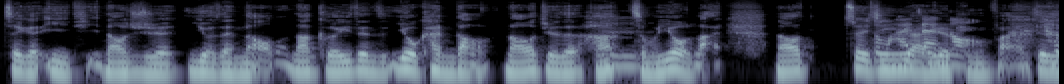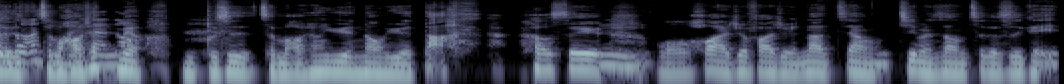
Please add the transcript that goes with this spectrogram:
这个议题，然后就觉得又在闹了。然后隔一阵子又看到，然后觉得哈怎么又来？然后最近越来越频繁，对 对，怎么好像没有？不是，怎么好像越闹越大？然后，所以我后来就发觉，那这样基本上这个是可以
